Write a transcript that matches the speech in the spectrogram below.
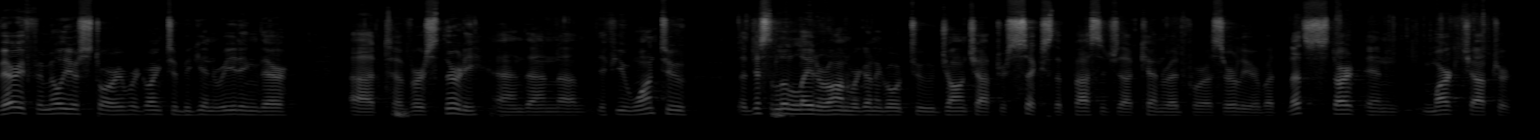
very familiar story. We're going to begin reading there at uh, verse 30. And then, um, if you want to, uh, just a little later on, we're going to go to John chapter 6, the passage that Ken read for us earlier. But let's start in Mark chapter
